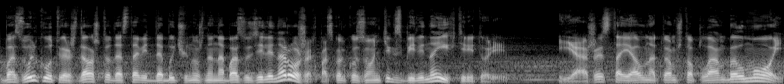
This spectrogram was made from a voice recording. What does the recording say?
Базулька утверждал, что доставить добычу нужно на базу зеленорожих, поскольку зонтик сбили на их территории. Я же стоял на том, что план был мой.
